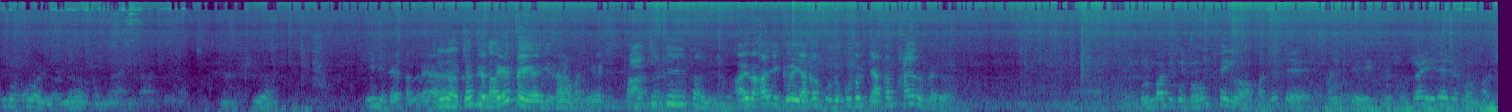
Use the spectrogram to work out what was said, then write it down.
이거 이거 내려가면. 귀여워. 이미 됐다 그래. 아니, 어차피 그때 다- 됐다 해야지 이 사람아. 이게. 다 찍혀 있다 이거. 아니다 아직 그 약간 꾸덕꾸덕 약간 타야 된다 그. 물맛 있고 좋대 이거 맛있대. 맛있대. 순서에 이래주면 맛있.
